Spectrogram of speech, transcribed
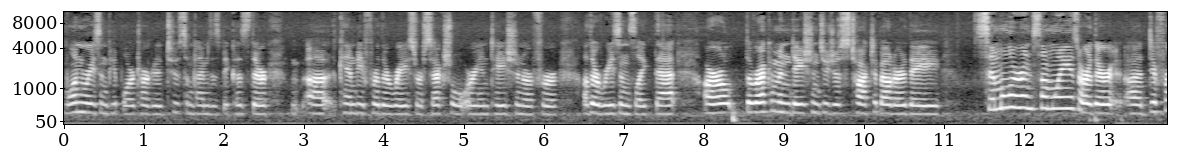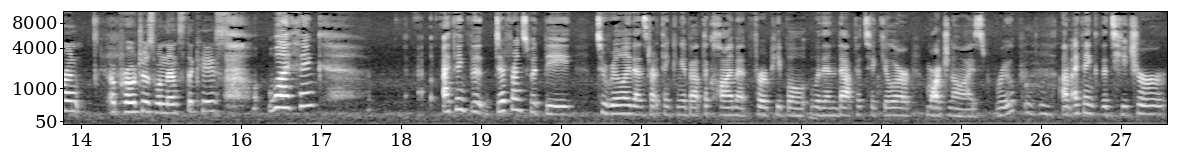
one reason people are targeted too sometimes is because there uh, can be for their race or sexual orientation or for other reasons like that. Are the recommendations you just talked about are they similar in some ways? Or are there uh, different approaches when that's the case? Well, I think I think the difference would be to really then start thinking about the climate for people within that particular marginalized group. Mm-hmm. Um, I think the teacher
